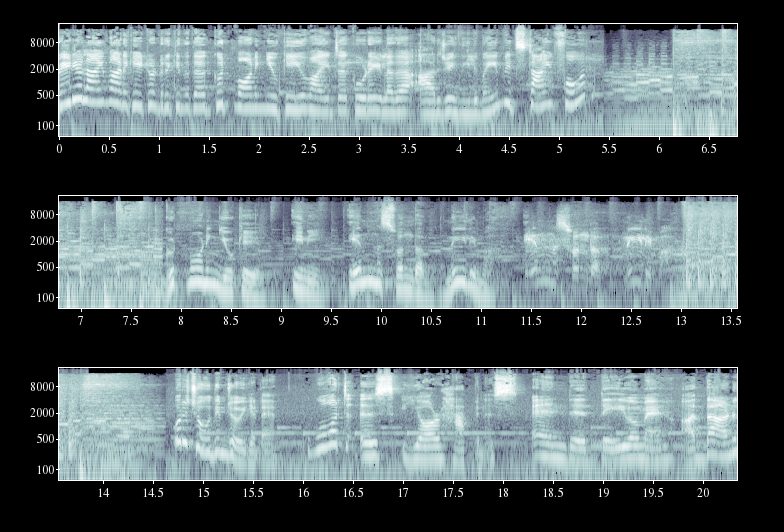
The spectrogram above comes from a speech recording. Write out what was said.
റേഡിയോ ലൈവ് ആണ് കേട്ടുകൊണ്ടിരിക്കുന്നത്. ഗുഡ് മോർണിംഗ് യു കെയുമായിട്ട് കൂടെയുള്ളത് ആർ ജെ നീലിമയും it's time for good morning U കെയിൽ ഇനി എന്ന് സ്വന്തം നീലിമ. എന്ന് സ്വന്തം നീലിമ. ഒരു ചോദ്യം ചോദിക്കട്ടെ. വാട്ട് ഇസ് യുവർ ഹാപ്പിനെസ് എന്റെ ദൈവമേ അതാണ്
